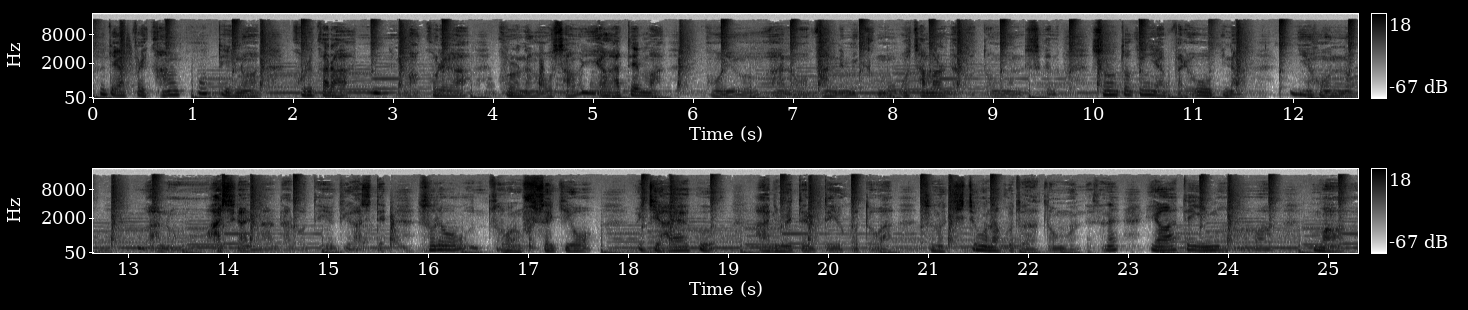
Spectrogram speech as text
それでやっぱり観光っていうのはこれから、まあ、これがコロナが収まやがてまあこういうあのパンデミックも収まるだろうと思うんですけどその時にやっぱり大きな日本のあの柱になるだろうという気がしてそれをその布石をいち早く始めてるということはその貴重なことだと思うんですね。やがて今はまあ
